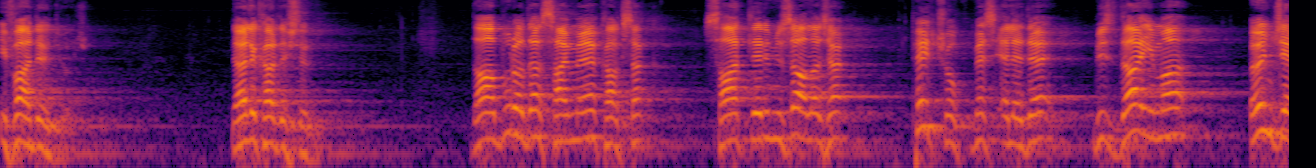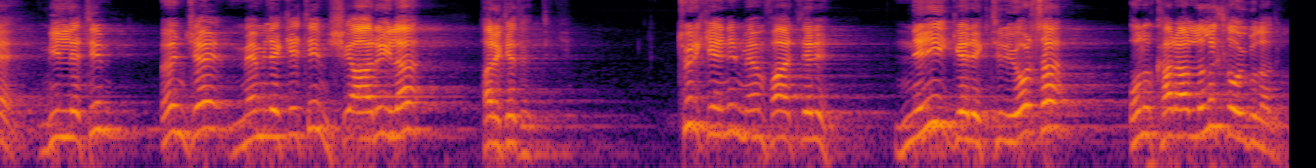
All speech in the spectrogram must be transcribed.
ifade ediyor. Değerli kardeşlerim, daha burada saymaya kalksak saatlerimizi alacak pek çok meselede biz daima önce milletim, önce memleketim şiarıyla hareket ettik. Türkiye'nin menfaatleri neyi gerektiriyorsa onu kararlılıkla uyguladık.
